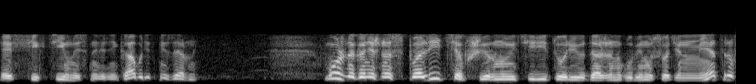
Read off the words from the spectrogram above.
Эффективность наверняка будет мизерной. Можно, конечно, спалить обширную территорию даже на глубину сотен метров,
